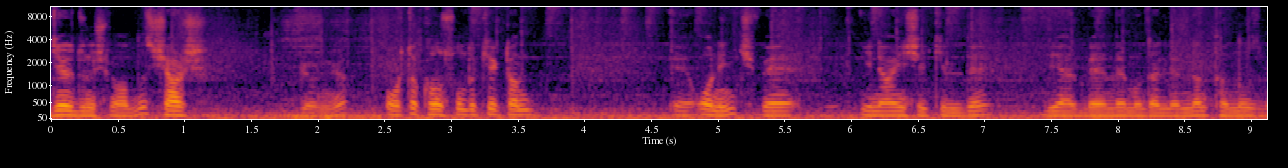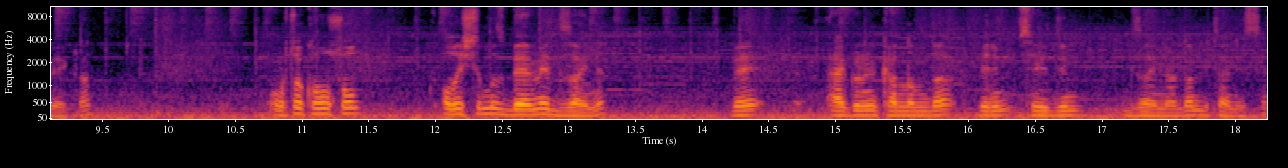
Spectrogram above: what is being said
geri dönüşüm aldığınız şarj görünüyor. Orta konsoldaki ekran e, 10 inç ve yine aynı şekilde diğer BMW modellerinden tanıdığımız bir ekran. Orta konsol alıştığımız BMW dizaynı ve ergonomik anlamda benim sevdiğim dizaynlardan bir tanesi.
